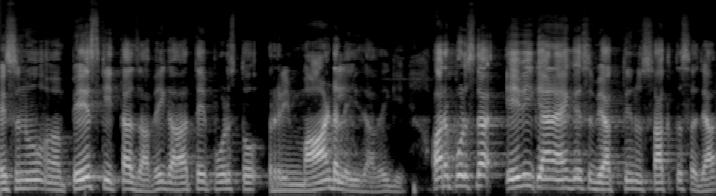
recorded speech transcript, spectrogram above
ਇਸ ਨੂੰ ਪੇਸ਼ ਕੀਤਾ ਜਾਵੇਗਾ ਤੇ ਪੁਲਿਸ ਤੋਂ ਰਿਮਾਂਡ ਲਈ ਜਾਵੇਗੀ। ਔਰ ਪੁਲਿਸ ਦਾ ਇਹ ਵੀ ਕਹਿਣਾ ਹੈ ਕਿ ਇਸ ਵਿਅਕਤੀ ਨੂੰ ਸਖਤ ਸਜ਼ਾ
